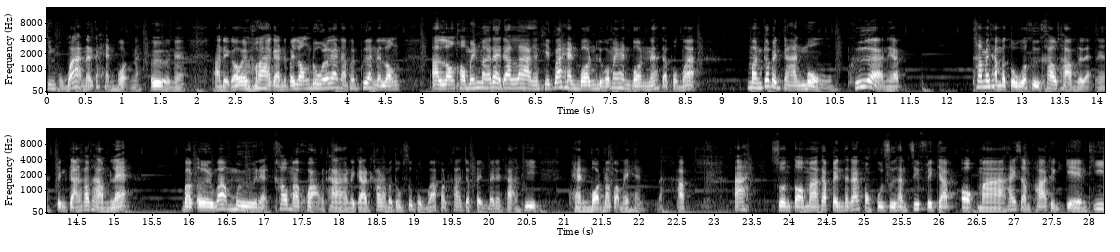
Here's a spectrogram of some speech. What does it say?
จริงผมว่านั้นก็แฮนด์บอลนะเออเนะอะเดี๋ยวก็ไปว่ากันไปลองดูแล้วกันนะเพื่อนๆเนี่ยลองอะลองคอมเมนต์มาก็ได้ด้านล่างนะคิดว่าแฮนด์บอลหรือว่าไม่แฮนด์บอลนะแต่ผมว่ามันก็เป็นการหม่งเพื่อนะครับถ้าไม่ทำประตูก็คือเข้าทำเลยแหละนะเป็นการเข้าทำและ บังเอิญว่ามือเนี่ยเข้ามาขวางทางในการเข้าทำประตูซึ่งผมว่าค่อนข้างจะเป็นไปในทางที่แฮนด์บอลมากกว่าไม่แฮนด์นะครับอะส่วนต่อมาครับเป็นทางด้านของคุณซือฮันซี่ฟลิกครับออกมาให้สัมภาษณ์ถึงเกมที่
